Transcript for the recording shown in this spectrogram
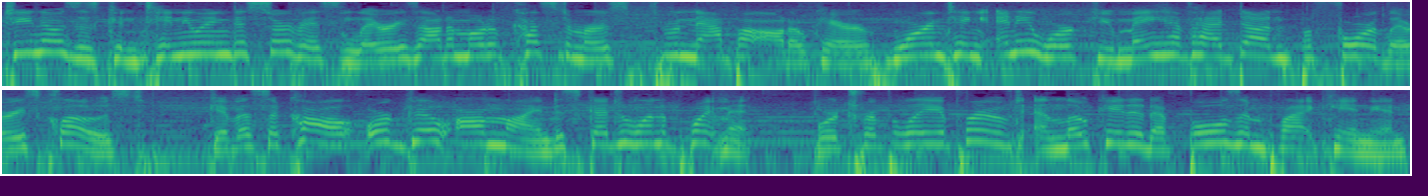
Jeno's is continuing to service Larry's automotive customers through Napa Auto Care, warranting any work you may have had done before Larry's closed. Give us a call or go online to schedule an appointment. We're AAA approved and located at Bowles and Platte Canyon.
